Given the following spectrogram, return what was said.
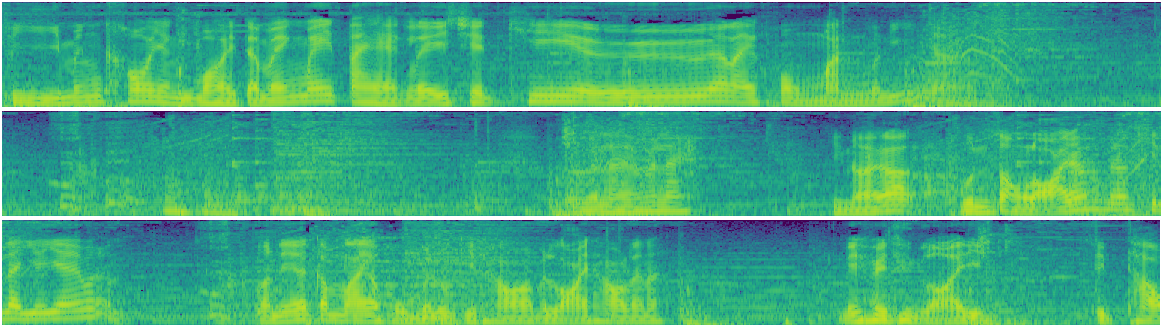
ฟีมันเข้าอย่างบ่อยแต่แม่งไม่แตกเลยเช็ดเคเอออะไรของมันวะนี่อ้โหไม่เป็นไรไม่เป็นไร อีกน้อยก็ทุน 200 นะ ไม่ต้องคิดอะไรเยอะแยะมากตอนนี้กำไรโอ้โหไม่รู้กี่เท่าเป็นร้อยเท่าแล้วนะ ไม่ไม่ถึงร้อยดิสิบเท่า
